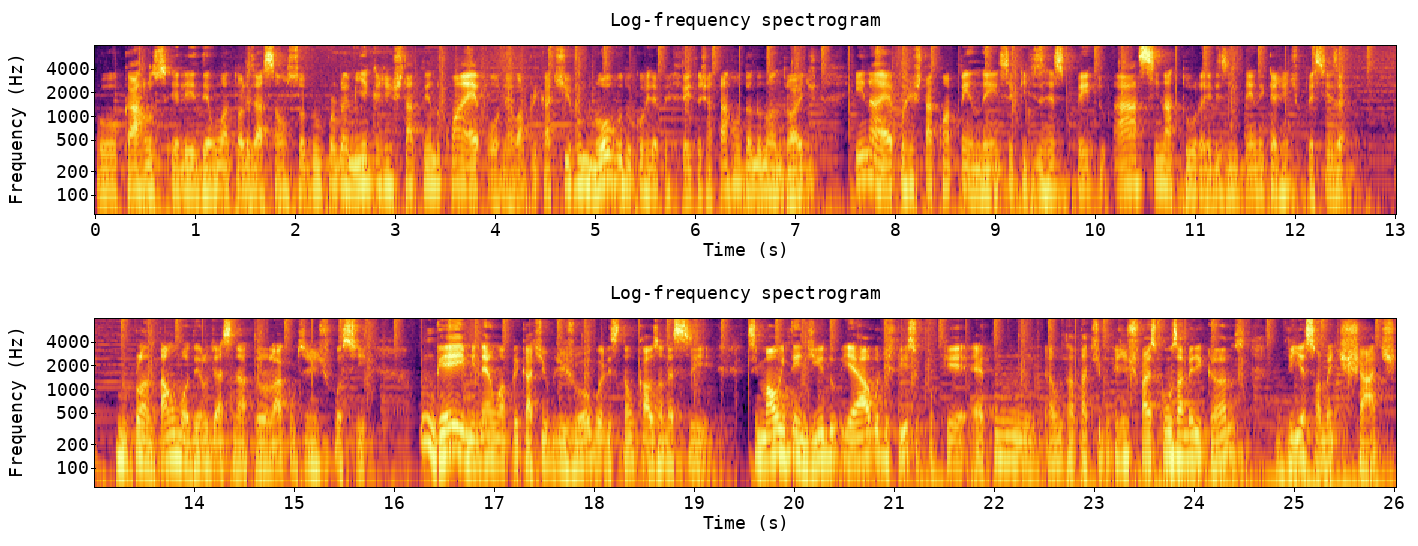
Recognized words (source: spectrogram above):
o Carlos ele deu uma atualização sobre um probleminha que a gente está tendo com a Apple. Né? O aplicativo novo do Corrida Perfeita já está rodando no Android e na Apple a gente está com a pendência que diz respeito à assinatura. Eles entendem que a gente precisa implantar um modelo de assinatura lá, como se a gente fosse um game, né, um aplicativo de jogo, eles estão causando esse, esse mal entendido e é algo difícil porque é, com, é um tratativo que a gente faz com os americanos via somente chat,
